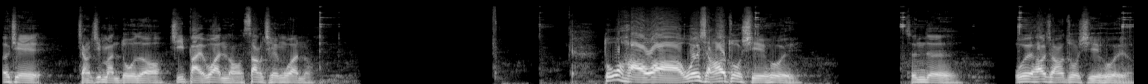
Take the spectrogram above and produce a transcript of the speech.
而且奖金蛮多的哦，几百万哦，上千万哦，多好啊！我也想要做协会，真的，我也好想要做协会哦。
